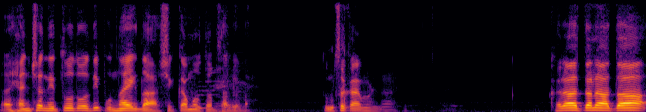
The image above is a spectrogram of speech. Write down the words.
ह्यांच्या नेतृत्वावरती पुन्हा एकदा शिक्कामोर्तब झालेला आहे. तुमचं काय म्हणणं आहे? खऱ्या अर्थानं आता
